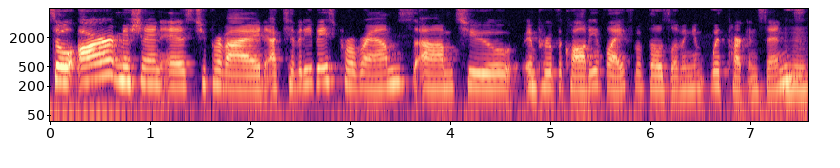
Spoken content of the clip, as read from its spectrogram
So our mission is to provide activity-based programs um, to improve the quality of life of those living in, with Parkinson's.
